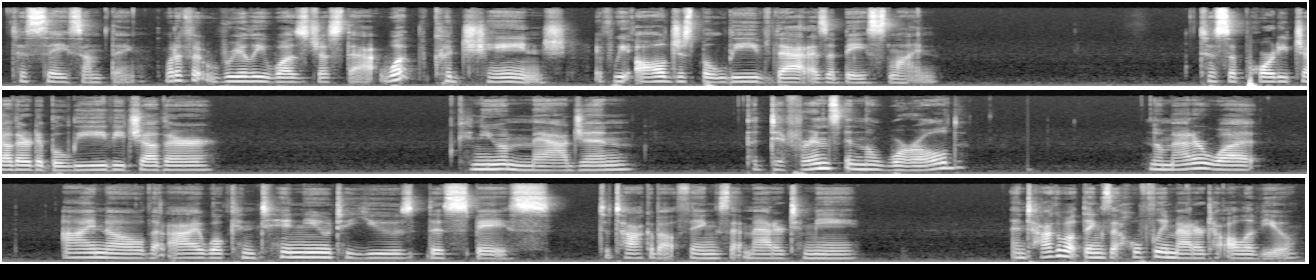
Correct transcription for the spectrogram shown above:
to say something? What if it really was just that? What could change if we all just believed that as a baseline. To support each other, to believe each other. Can you imagine the difference in the world? No matter what, I know that I will continue to use this space to talk about things that matter to me and talk about things that hopefully matter to all of you.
